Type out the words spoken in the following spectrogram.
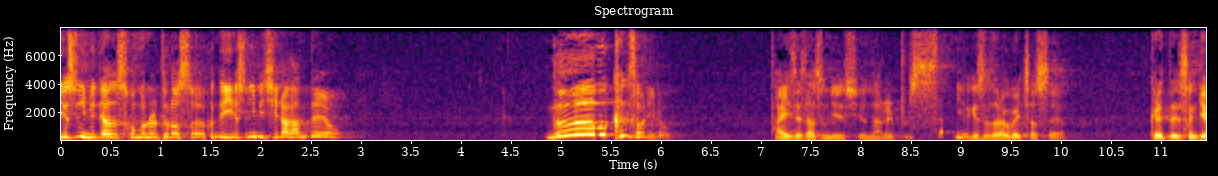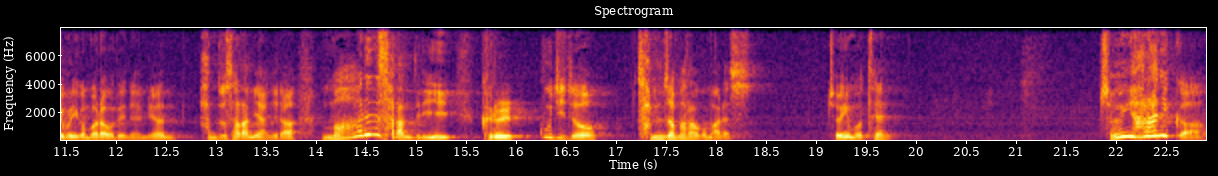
예수님에 대한 소문을 들었어요. 근데 예수님이 지나간대요. 너무 큰 소리로 다윗의 자손 예수여 나를 불쌍히 여기소서라고 외쳤어요. 그랬더니 성경에 보니까 뭐라고 되냐면 한두 사람이 아니라 많은 사람들이 그를 꾸짖어 잠잠하라고 말했어. 조용히 못해? 조용히 하라니까.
